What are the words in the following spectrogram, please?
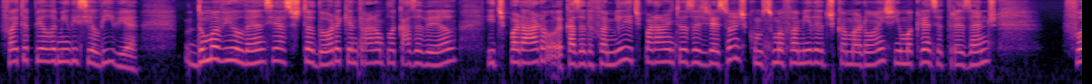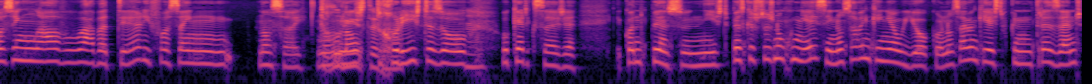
feita pela milícia líbia, de uma violência assustadora que entraram pela casa dele e dispararam, a casa da família, e dispararam em todas as direções, como se uma família dos camarões e uma criança de 3 anos fossem um alvo a abater e fossem não sei, terroristas, não, não, terroristas ou hum. o que quer que seja. E quando penso nisto, penso que as pessoas não conhecem, não sabem quem é o Yoko, não sabem quem é este pequenino de 3 anos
